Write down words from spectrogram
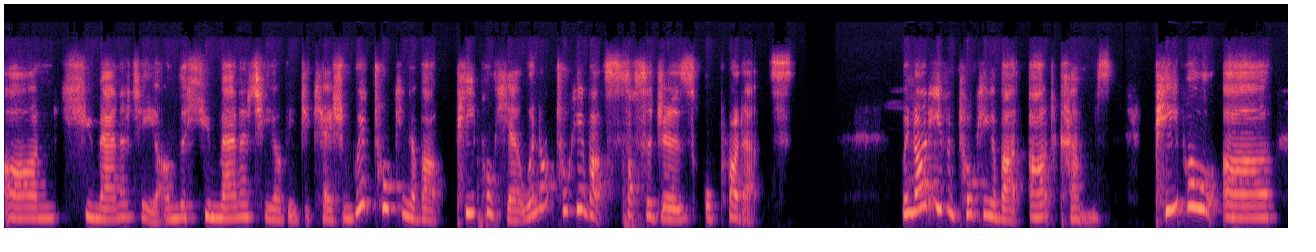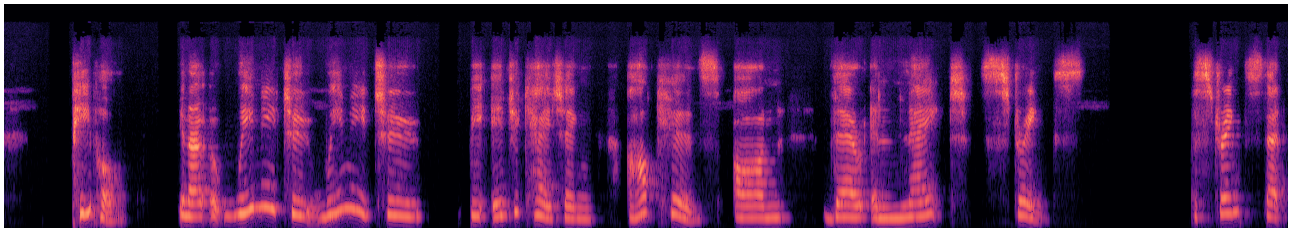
on humanity, on the humanity of education, we're talking about people here. We're not talking about sausages or products. We're not even talking about outcomes. People are people. You know, we need to we need to be educating our kids on their innate strengths, the strengths that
